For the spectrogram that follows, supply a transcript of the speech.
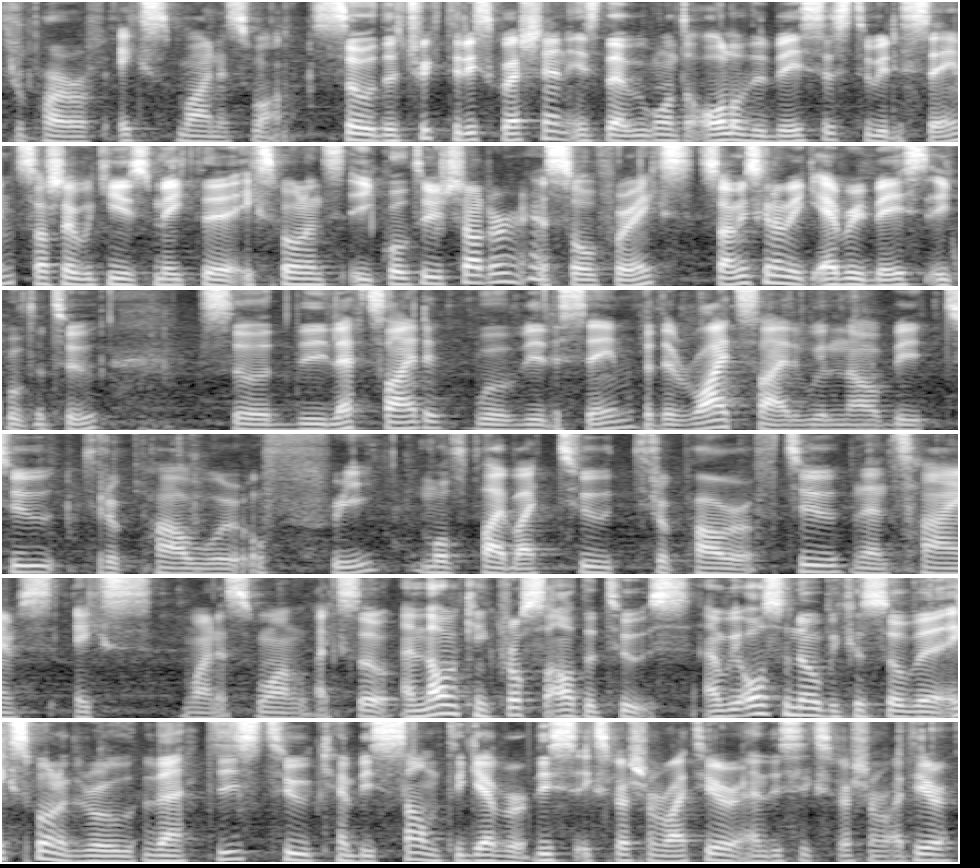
to the power of x minus 1. So the trick to this question is that we want all of the bases to be the same, such that we can just make the exponents equal to each other and solve for x. So I'm just going to make every base equal to 2. So the left side will be the same, but the right side will now be 2 to the power of 3 multiplied by 2 to the power of 2 and then times x minus 1 like so. And now we can cross out the 2's. And we also know because of the exponent rule that these two can be summed together. This expression right here and this expression right here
